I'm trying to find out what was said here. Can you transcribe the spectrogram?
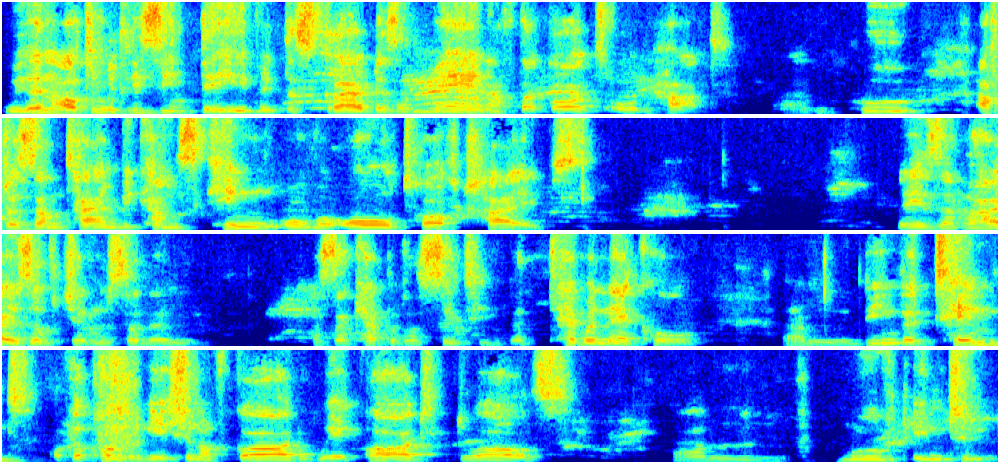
We then ultimately see David described as a man after God's own heart, um, who after some time becomes king over all 12 tribes. There is a rise of Jerusalem as a capital city, the tabernacle um, being the tent of the congregation of God where God dwells um, moved into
